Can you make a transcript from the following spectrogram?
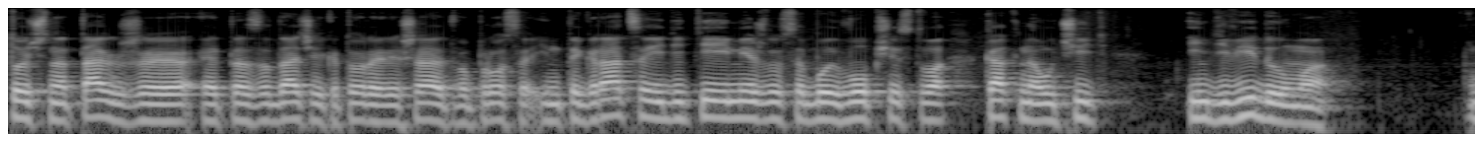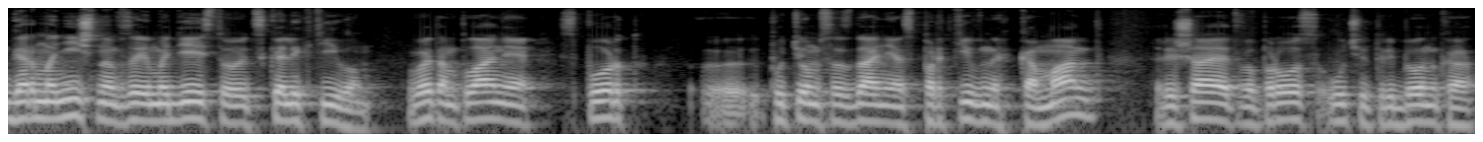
точно так же это задачи, которые решают вопросы интеграции детей между собой в общество, как научить индивидуума гармонично взаимодействовать с коллективом. В этом плане спорт э, путем создания спортивных команд решает вопрос, учит ребенка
